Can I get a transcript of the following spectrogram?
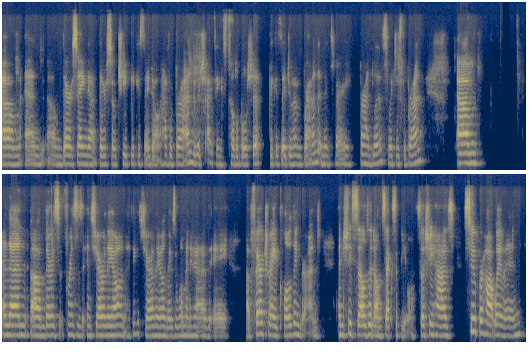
Um, and um, they're saying that they're so cheap because they don't have a brand, which I think is total bullshit because they do have a brand and it's very brandless, which is the brand. Um, and then um, there's, for instance, in Sierra Leone, I think it's Sierra Leone, there's a woman who has a, a fair trade clothing brand and she sells it on sex appeal. So she has super hot women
